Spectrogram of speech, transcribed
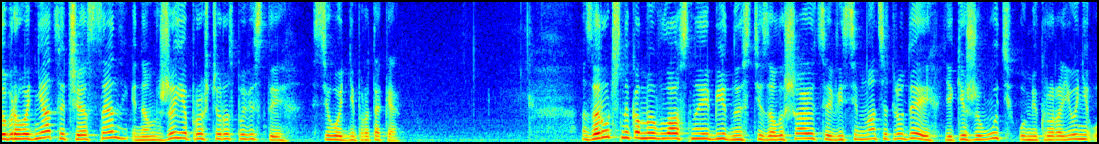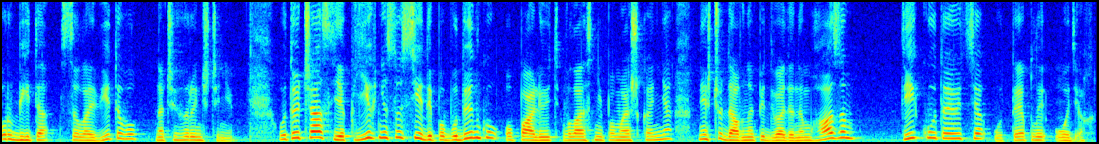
Доброго дня, це ЧСН, і нам вже є про що розповісти. Сьогодні про таке. Заручниками власної бідності залишаються 18 людей, які живуть у мікрорайоні Орбіта села Вітово на Чигиринщині. У той час, як їхні сусіди по будинку опалюють власні помешкання нещодавно підведеним газом, ті кутаються у теплий одяг.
